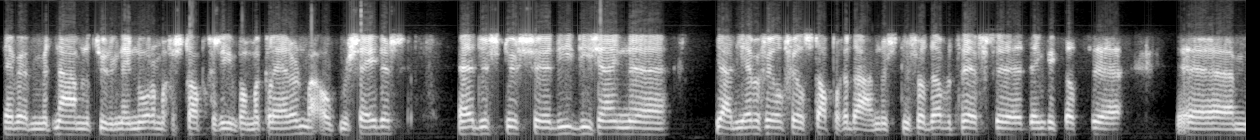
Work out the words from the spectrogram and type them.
We hebben met name natuurlijk een enorme stap gezien van McLaren, maar ook Mercedes. dus dus die, die zijn, ja, die hebben veel, veel stappen gedaan. Dus, dus wat dat betreft denk ik dat. Ehm,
